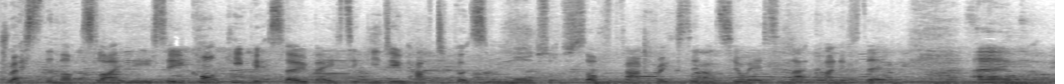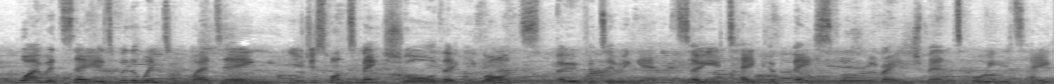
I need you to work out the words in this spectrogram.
dress them up slightly. So you can't keep it so basic. You do have to put some more sort of soft fabrics into it and that kind of thing. Um, what I would say is with a winter wedding, you just want to make sure that you aren't overdoing it. So you take a base floral arrangement or you take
